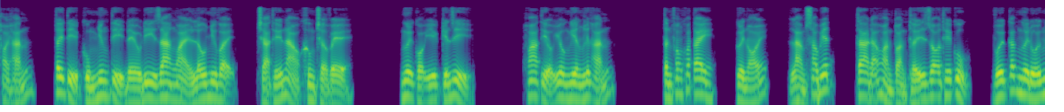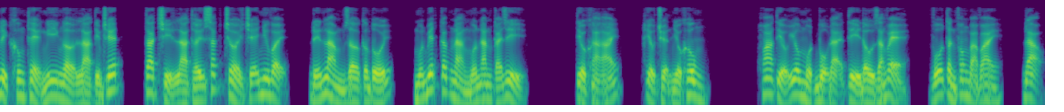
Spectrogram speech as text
Hỏi hắn, tây tỷ cùng nhưng tỷ đều đi ra ngoài lâu như vậy, chả thế nào không trở về? Ngươi có ý kiến gì? Hoa tiểu yêu nghiêng liếc hắn. Tần phong khoát tay, cười nói, làm sao biết, ta đã hoàn toàn thấy rõ thế cục, với các ngươi đối nghịch không thể nghi ngờ là tìm chết ta chỉ là thấy sắc trời trễ như vậy, đến làm giờ cơm tối, muốn biết các nàng muốn ăn cái gì. Tiểu khả ái, hiểu chuyện nhiều không? Hoa tiểu yêu một bộ đại tỷ đầu dáng vẻ, vỗ tần phong bà vai, đạo,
